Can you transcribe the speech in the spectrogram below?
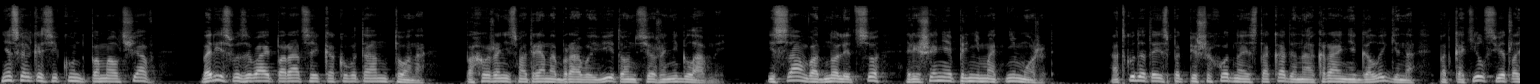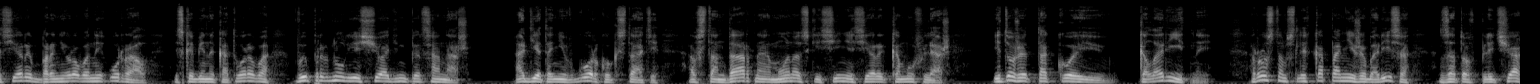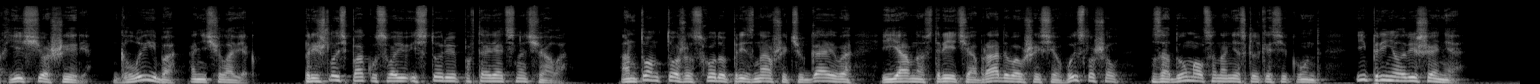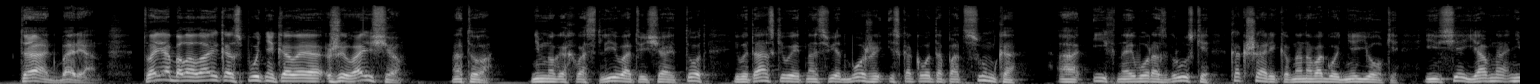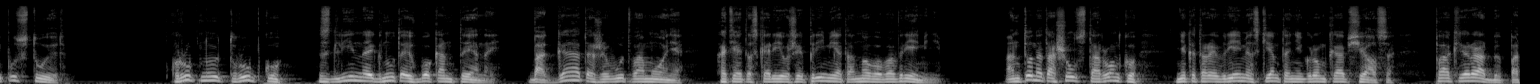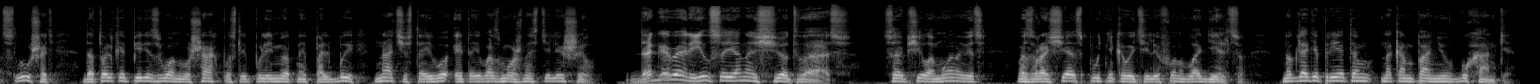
Несколько секунд помолчав, Борис вызывает по рации какого-то Антона. Похоже, несмотря на бравый вид, он все же не главный. И сам в одно лицо решение принимать не может. Откуда-то из-под пешеходной эстакады на окраине Галыгина подкатил светло-серый бронированный Урал, из кабины которого выпрыгнул еще один персонаж. Одета не в горку, кстати, а в стандартный ОМОНовский сине-серый камуфляж. И тоже такой колоритный. Ростом слегка пониже Бориса, зато в плечах еще шире. Глыба, а не человек. Пришлось Паку свою историю повторять сначала. Антон, тоже сходу признавший Чугаева и явно встрече обрадовавшийся, выслушал, задумался на несколько секунд и принял решение. «Так, Барян, твоя балалайка спутниковая жива еще?» «А то», — немного хвастливо отвечает тот и вытаскивает на свет Божий из какого-то подсумка а их на его разгрузке, как шариков на новогодней елке, и все явно не пустуют. Крупную трубку с длинной гнутой в бок антенной. Богато живут в ОМОНе, хотя это скорее уже примета нового времени. Антон отошел в сторонку, некоторое время с кем-то негромко общался. Пак и рад бы подслушать, да только перезвон в ушах после пулеметной пальбы начисто его этой возможности лишил. «Договорился я насчет вас», — сообщил ОМОНовец, — возвращая спутниковый телефон владельцу, но глядя при этом на компанию в буханке.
